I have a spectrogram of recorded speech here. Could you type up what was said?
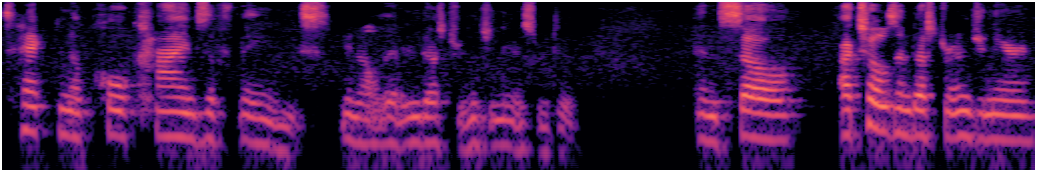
technical kinds of things, you know, that industrial engineers would do. And so I chose industrial engineering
